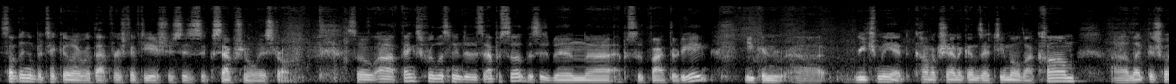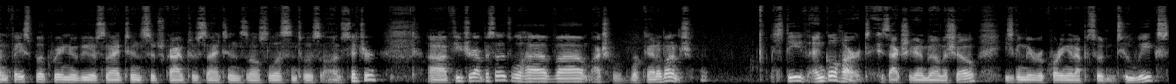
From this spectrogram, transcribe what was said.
something in particular with that first 50 issues is exceptionally strong. So, uh, thanks for listening to this episode. This has been uh, episode 538. You can uh, reach me at comicshenanigans at gmail.com. Uh, like the show on Facebook, rate and review us on iTunes, subscribe to us on iTunes, and also listen to us on Stitcher. Uh, future episodes, we'll have, uh, actually, we're working on a bunch. Steve Englehart is actually going to be on the show. He's going to be recording an episode in two weeks.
